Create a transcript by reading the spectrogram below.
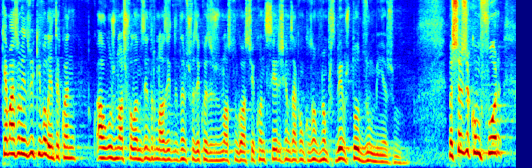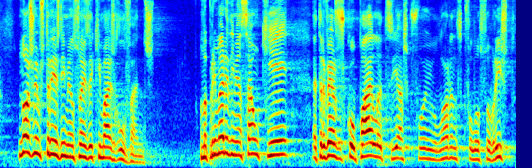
Que é mais ou menos o equivalente a quando alguns de nós falamos entre nós e tentamos fazer coisas no nosso negócio acontecer e chegamos à conclusão que não percebemos todos o mesmo. Mas seja como for, nós vemos três dimensões aqui mais relevantes. Uma primeira dimensão que é, através dos copilots, e acho que foi o Lawrence que falou sobre isto,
